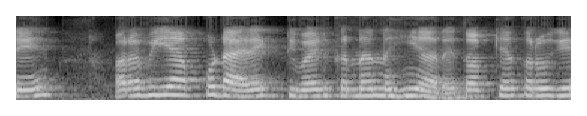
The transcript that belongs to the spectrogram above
टेन और अभी ये आपको डायरेक्ट डिवाइड करना नहीं आ रहा है तो आप क्या करोगे?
